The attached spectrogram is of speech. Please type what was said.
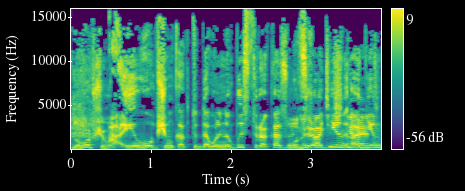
Ну, в общем... А и, в общем, как-то довольно быстро оказывается один, один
